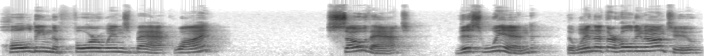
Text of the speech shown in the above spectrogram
holding the four winds back. Why? So that this wind the wind that they're holding on to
